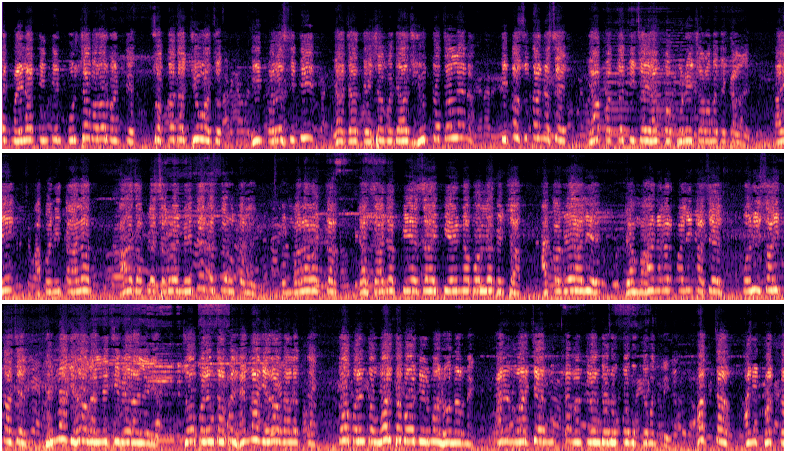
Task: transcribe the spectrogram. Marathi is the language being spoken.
एक महिला तीन तीन पुरुषा बरोबर मांडते. स्वतःचा जीव वाचत ही परिस्थिती या ज्या देशामध्ये आज युद्ध चाललंय ना तिथं सुद्धा नसेल. या पद्धतीचं ह्या पुणे शहरामध्ये चाललंय काही आपण इथं आलात. आज आपले सर्व नेते रस्त्यावर उतरले. पण मला वाटतं या साध्या पी एस आय पी बोलण्यापेक्षा आता वेळ आली आहे. या महानगरपालिका असेल पोलीस आयुक्त असेल ह्यांना घेराव घालण्याची वेळ आलेली आहे. जोपर्यंत आपण ह्यांना घेराव घालत नाही तोपर्यंत वर दबाव निर्माण होणार नाही. कारण वरचे मुख्यमंत्री आणि दोन उपमुख्यमंत्री फक्त आणि फक्त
